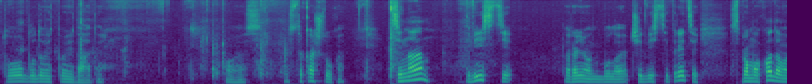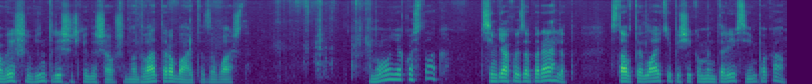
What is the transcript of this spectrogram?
то буду відповідати. Ось, ось така штука. Ціна 200 район була чи 230. З промокодами вийшов він трішечки дешевше, на 2 терабайти, заважте. Ну, якось так. Всім дякую за перегляд. Ставте лайки, пишіть коментарі, всім пока.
